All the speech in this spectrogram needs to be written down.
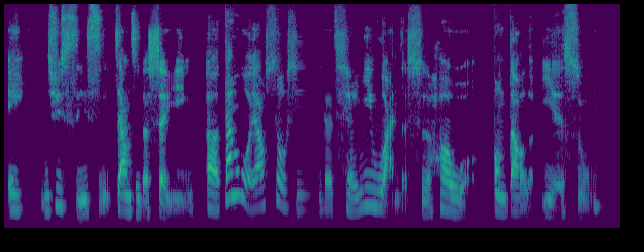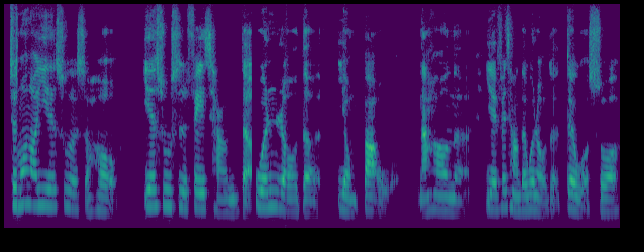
“哎，你去死一死”这样子的声音。呃，当我要受洗的前一晚的时候，我梦到了耶稣。就梦到耶稣的时候，耶稣是非常的温柔的拥抱我，然后呢，也非常的温柔的对我说：“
